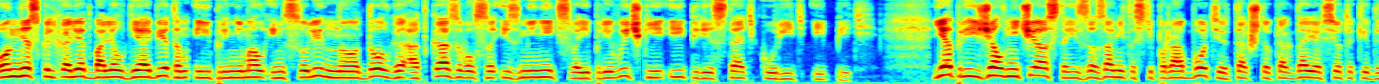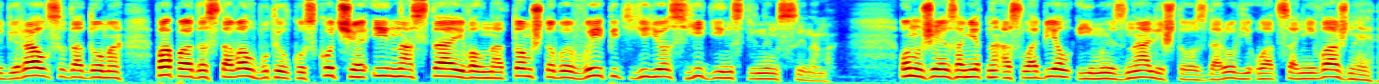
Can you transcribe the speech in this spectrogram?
Он несколько лет болел диабетом и принимал инсулин, но долго отказывался изменить свои привычки и перестать курить и пить. Я приезжал нечасто из-за занятости по работе, так что, когда я все-таки добирался до дома, папа доставал бутылку скотча и настаивал на том, чтобы выпить ее с единственным сыном. Он уже заметно ослабел, и мы знали, что здоровье у отца неважное,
